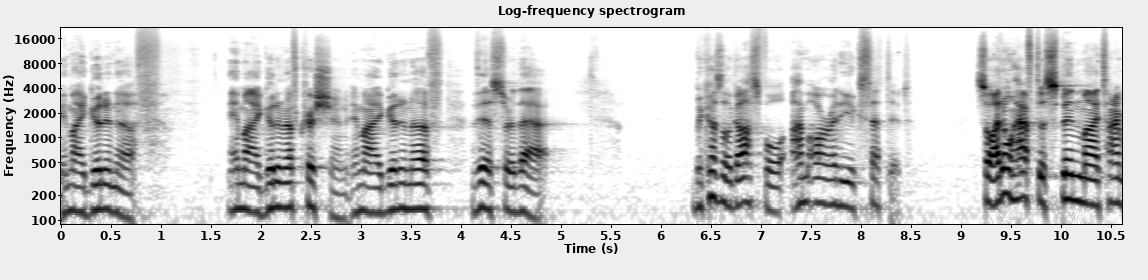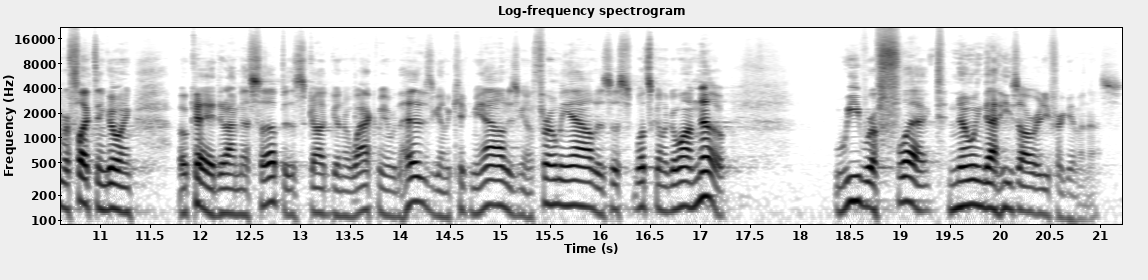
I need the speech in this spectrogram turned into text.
am I good enough? Am I a good enough Christian? Am I a good enough this or that? because of the gospel, I'm already accepted. So I don't have to spend my time reflecting, going, okay, did I mess up? Is God going to whack me over the head? Is he going to kick me out? Is he going to throw me out? Is this what's going to go on? No. We reflect knowing that he's already forgiven us,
